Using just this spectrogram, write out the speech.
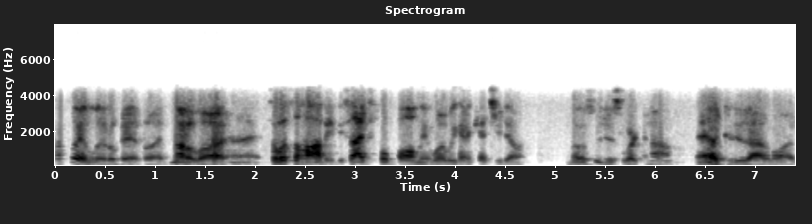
I play a little bit, but not a lot. All right. So what's the hobby besides football? I mean, what are we going to catch you doing? Mostly just working out. Yeah? I like to do that a lot.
